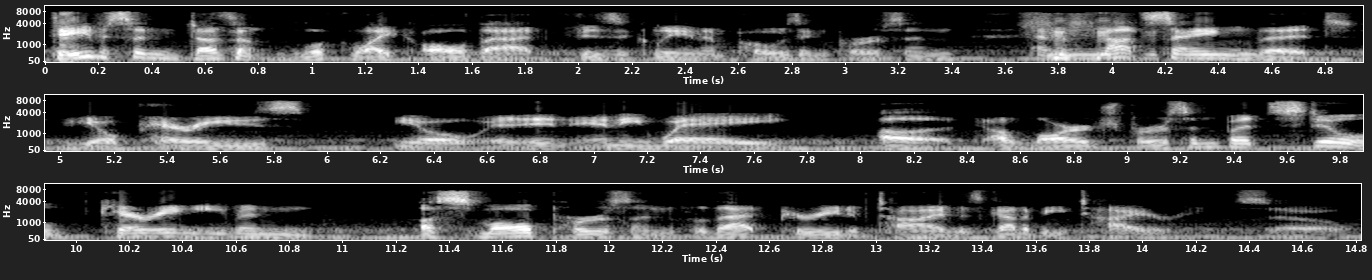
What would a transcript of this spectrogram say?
Davison doesn't look like all that physically an imposing person. And I'm not saying that you know Peri's you know in, in any way a, a large person, but still carrying even a small person for that period of time has got to be tiring. So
